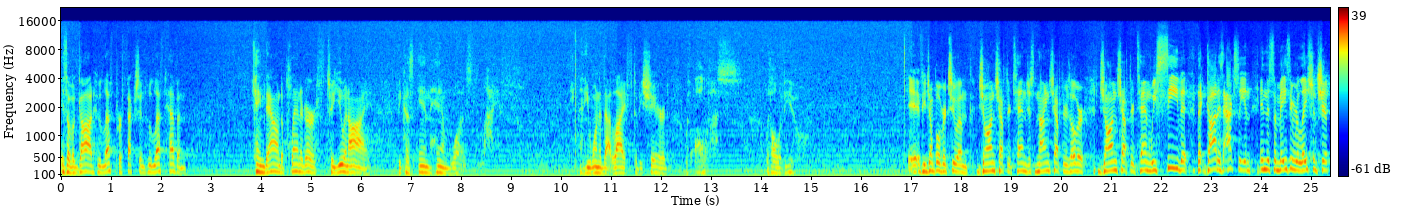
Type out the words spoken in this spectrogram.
is of a God who left perfection, who left heaven, came down to planet Earth, to you and I, because in him was life. And he wanted that life to be shared with all of us, with all of you. If you jump over to um, John chapter 10, just nine chapters over, John chapter 10, we see that, that God is actually in, in this amazing relationship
